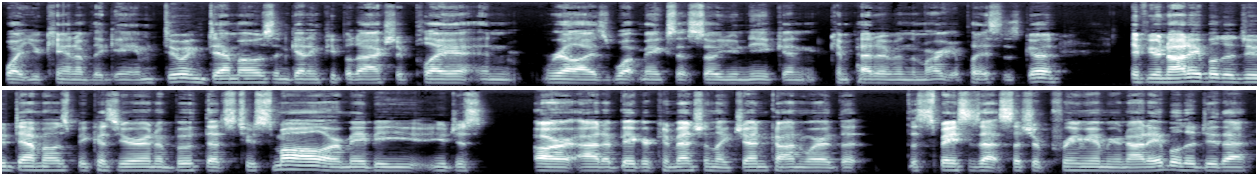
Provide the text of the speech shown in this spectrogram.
what you can of the game. Doing demos and getting people to actually play it and realize what makes it so unique and competitive in the marketplace is good. If you're not able to do demos because you're in a booth that's too small, or maybe you just are at a bigger convention like Gen Con where the, the space is at such a premium, you're not able to do that.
